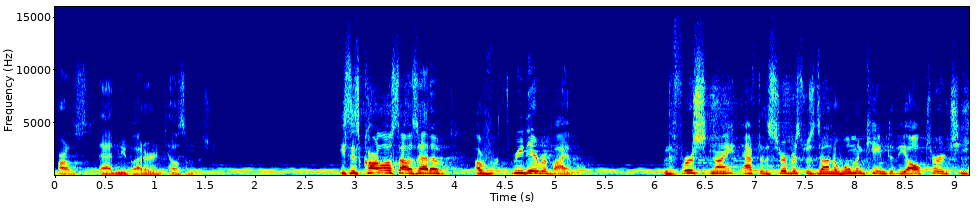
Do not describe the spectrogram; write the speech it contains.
Carlos's dad knew better and tells him the story. He says, Carlos, I was at a, a three day revival. And the first night after the service was done, a woman came to the altar and she,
